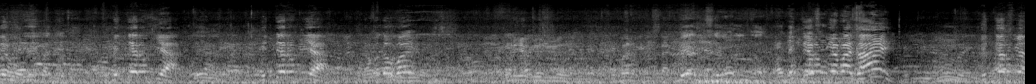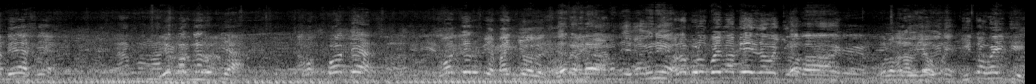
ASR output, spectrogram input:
દેવો સિત્તેર રૂપિયા. સિત્તેર રૂપિયા. બધો ભાઈ. સિત્તેર રૂપિયા ભાઈ સિત્તેર રૂપિયા બે છે. એકોતેર રૂપિયા. તોતેર રૂપિયા ભાગ્યો હવે? હલો ના. બે જવા ગયો? ઈ તો વહી ગઈ.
